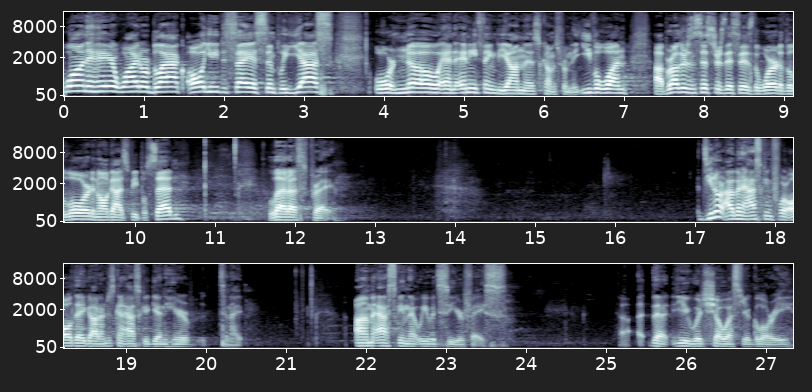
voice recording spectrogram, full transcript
one hair white or black. All you need to say is simply yes or no, and anything beyond this comes from the evil one. Uh, brothers and sisters, this is the word of the Lord, and all God's people said, Let us pray. Do you know what I've been asking for all day, God? I'm just going to ask again here tonight. I'm asking that we would see your face, uh, that you would show us your glory.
